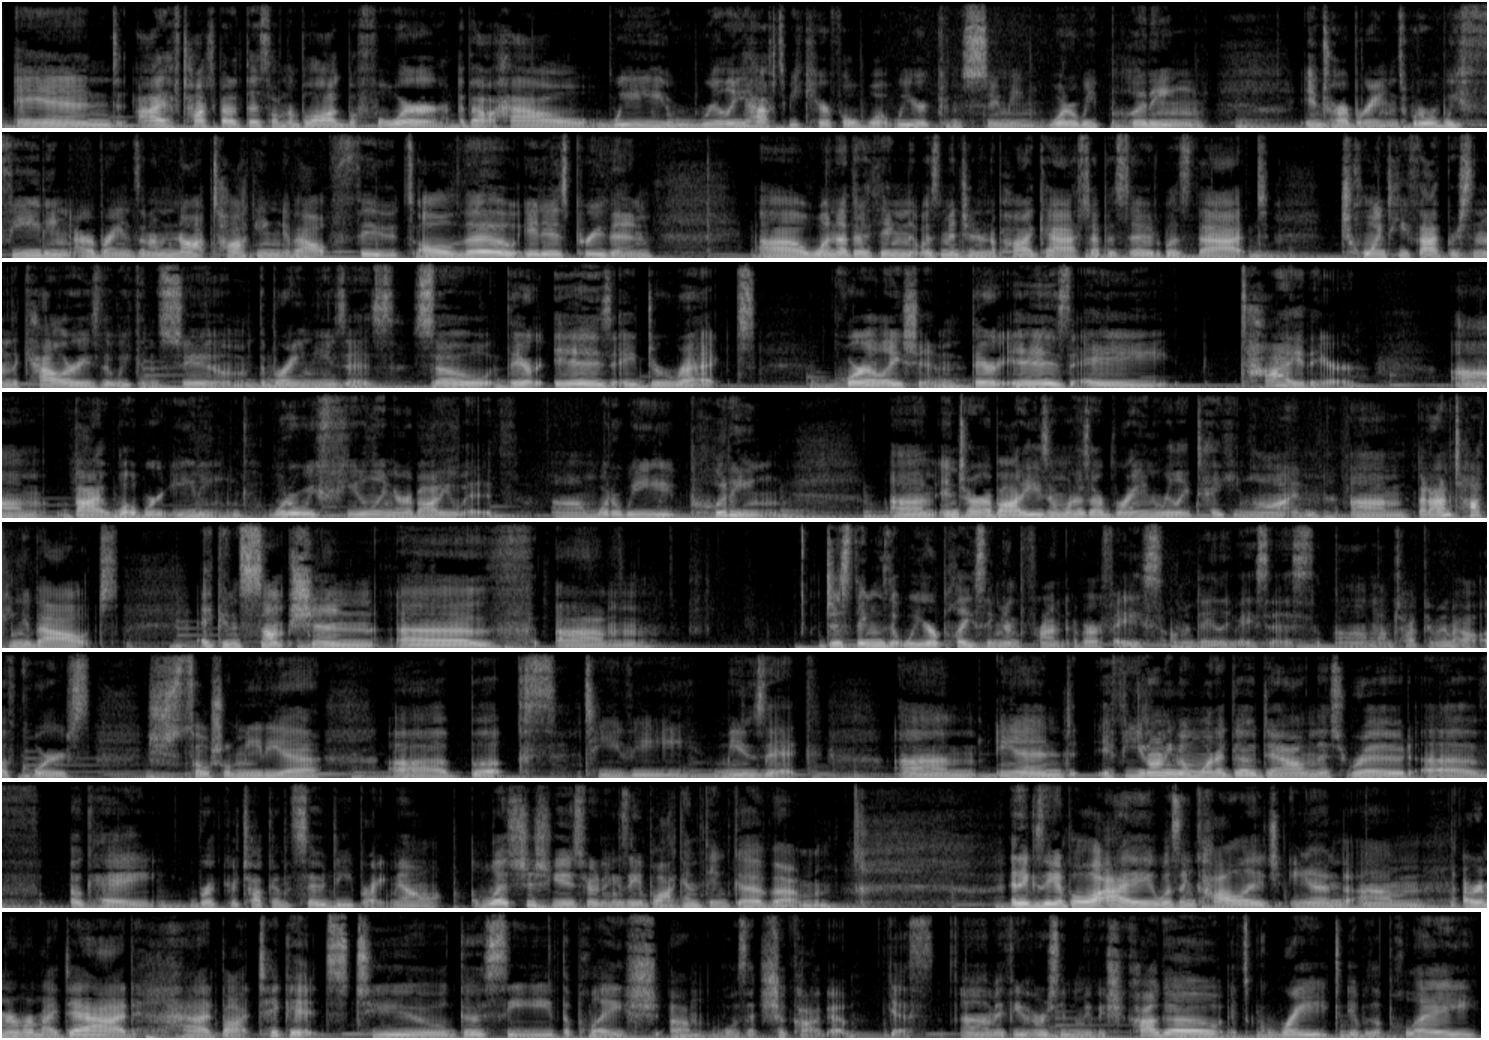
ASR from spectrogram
And I have talked about this on the blog before about how we really have to be careful what we are consuming. What are we putting into our brains? What are we feeding our brains? And I'm not talking about foods, although it is proven. Uh, one other thing that was mentioned in a podcast episode was that 25% of the calories that we consume, the brain uses. So there is a direct correlation, there is a tie there um, by what we're eating. What are we fueling our body with? Um, what are we putting um, into our bodies? And what is our brain really taking on? Um, but I'm talking about a consumption of um, just things that we are placing in front of our face on a daily basis. Um, I'm talking about, of course, social media, uh, books, TV, music. Um, and if you don't even want to go down this road of, okay, Brooke, you're talking so deep right now, let's just use for an example. I can think of, um, an example i was in college and um, i remember my dad had bought tickets to go see the play um, what was it? Chicago. Yes. Um, if you've ever seen the movie chicago it's great. It was a play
